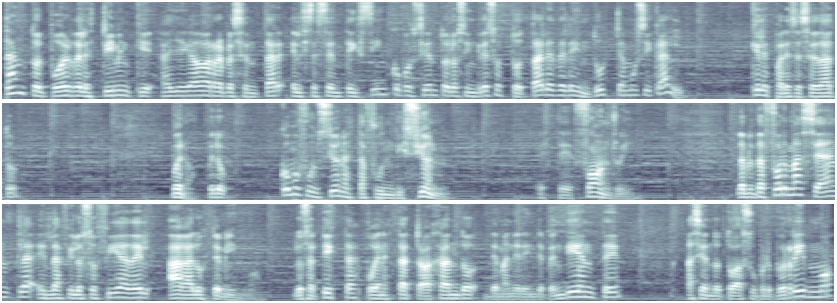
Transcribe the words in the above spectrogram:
tanto el poder del streaming que ha llegado a representar el 65% de los ingresos totales de la industria musical. ¿Qué les parece ese dato? Bueno, pero ¿cómo funciona esta fundición? Este Foundry. La plataforma se ancla en la filosofía del hágalo usted mismo. Los artistas pueden estar trabajando de manera independiente, haciendo todo a su propio ritmo,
